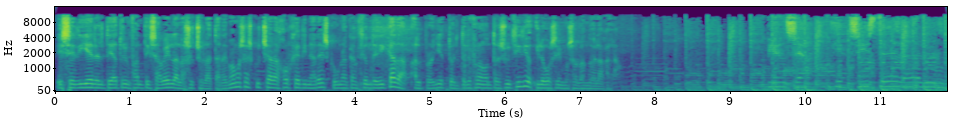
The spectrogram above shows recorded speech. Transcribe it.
ese día en el Teatro Infante Isabel a las 8 de la tarde. Vamos a escuchar a Jorge Dinares con una canción dedicada al proyecto El teléfono contra el suicidio y luego seguimos hablando de la gala. Piensa que existe la luz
